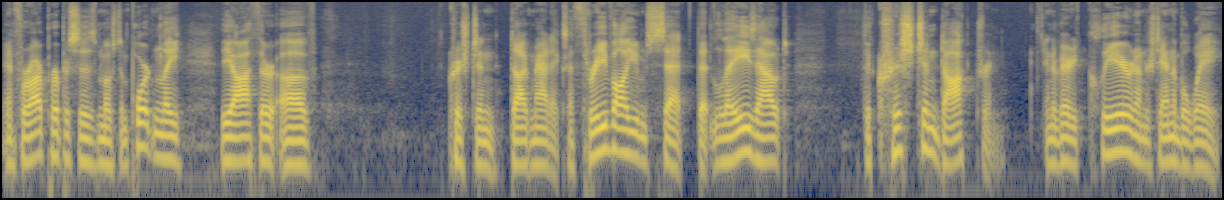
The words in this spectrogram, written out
and for our purposes, most importantly, the author of Christian Dogmatics, a three volume set that lays out the Christian doctrine in a very clear and understandable way.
